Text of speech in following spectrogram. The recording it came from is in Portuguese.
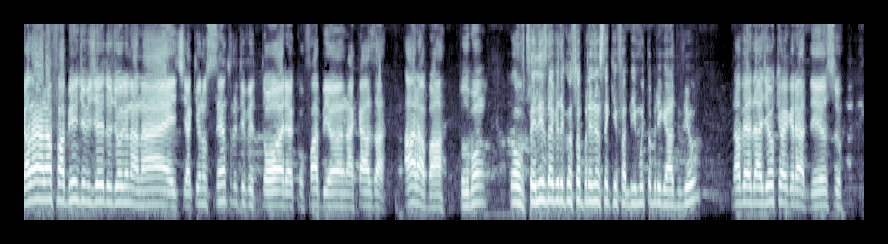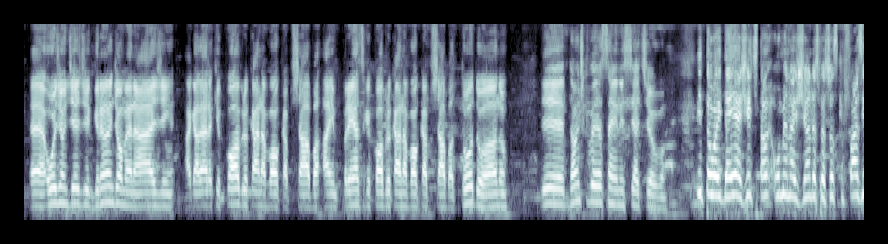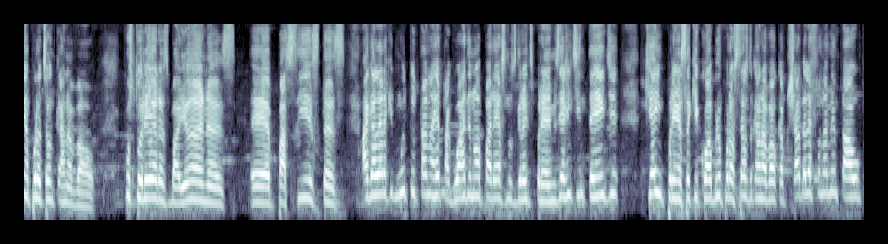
Galera, Fabinho de Vigílio de Olho na Night, aqui no centro de Vitória, com o Fabiano, na casa Arabá. Tudo bom? Tô feliz da vida com a sua presença aqui, Fabinho. Muito obrigado, viu? Na verdade, eu que agradeço. É, hoje é um dia de grande homenagem à galera que cobre o Carnaval Capixaba, à imprensa que cobre o Carnaval Capixaba todo ano. E de onde que veio essa iniciativa? Então a ideia é a gente estar tá homenageando as pessoas que fazem a produção do carnaval. Costureiras, baianas, é, passistas, a galera que muito está na retaguarda e não aparece nos grandes prêmios. E a gente entende que a imprensa que cobre o processo do Carnaval Capixaba é fundamental.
